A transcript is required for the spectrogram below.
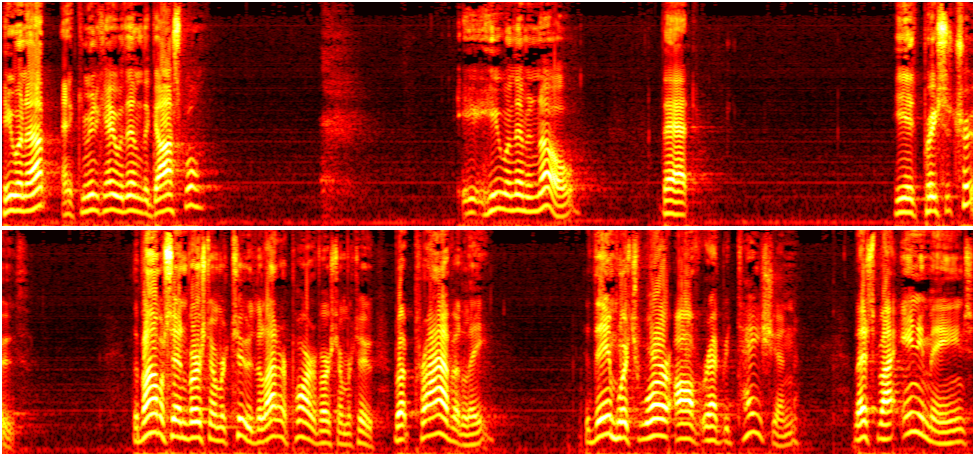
He went up and communicated with them the gospel. He, wanted them to know that he had preached the truth. The Bible said in verse number 2, the latter part of verse number 2, but privately to them which were of reputation, lest by any means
